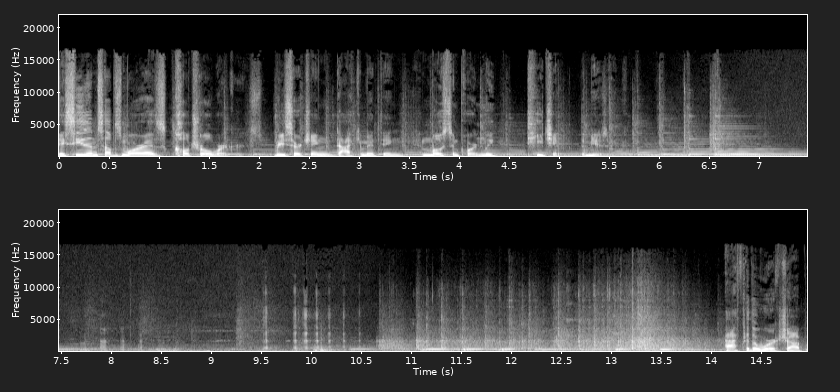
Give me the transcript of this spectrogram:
They see themselves more as cultural workers, researching, documenting, and most importantly, teaching the music. After the workshop,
